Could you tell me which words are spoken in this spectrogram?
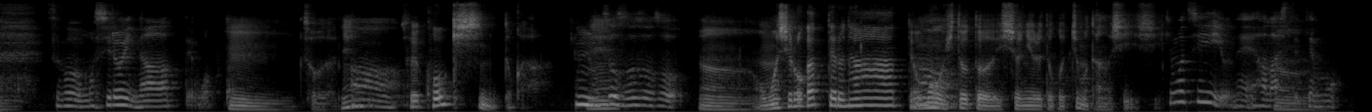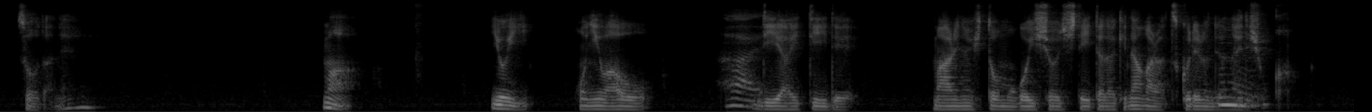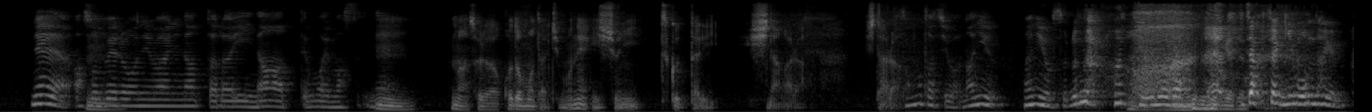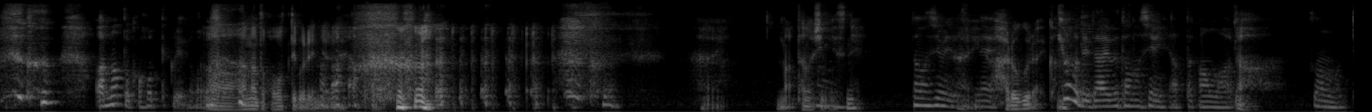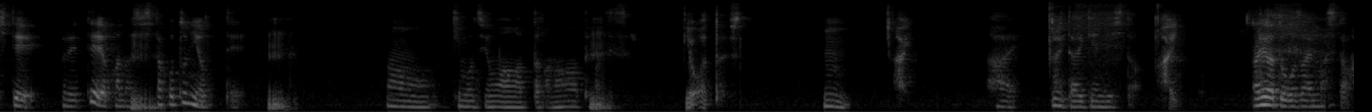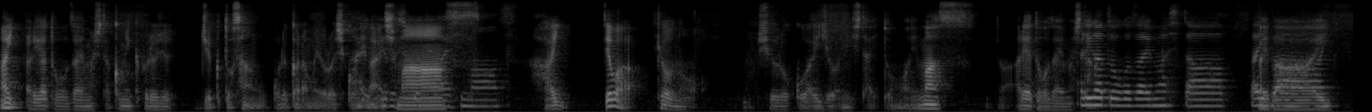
すごい面白いなって思った。うん、そうだね。そういう好奇心とか、うん、ねそうそうそうそううん、面白がってるなーって思う人と一緒にいるとこっちも楽しいし、気持ちいいよね話してても。そうだね。まあ、良いお庭をはい。周りの人もご一緒していただきながら作れるんではないでしょうか。ねえ遊べるお庭になったらいいなって思いますうん。ね。まあ、それは子供たちもね、一緒に作ったりしながらしたら子。供たちは何何をするんだろうっていうのが めちゃくちゃ疑問だけど 穴とか掘ってくれるのかなああ、穴とか掘ってくれるんじゃない？はい。まあ、楽しみですね。楽しみではいすね、。春ぐらいかな。今日でだいぶ楽しみになった感はあるあその来てくれてお話ししたことによって、あ、うん。うん気持ちも上がったかなって感じすよかったです。るうんはい、はい、いい体験でしたはい。ありがとうございましたはい、ありがとうございました。コミックプロジェクトさん、これからもよろしくお願いしはます。よろしくお願いしますはい。では、今日の収録は以上にしたいと思います。ありがとうございました。ありがとうございました。バイバイ。バイバイ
